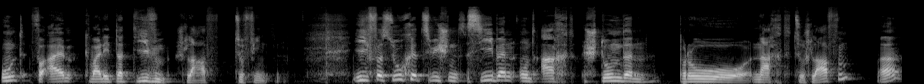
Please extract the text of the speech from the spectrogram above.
und vor allem qualitativen Schlaf zu finden. Ich versuche zwischen sieben und acht Stunden pro Nacht zu schlafen. Ja?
